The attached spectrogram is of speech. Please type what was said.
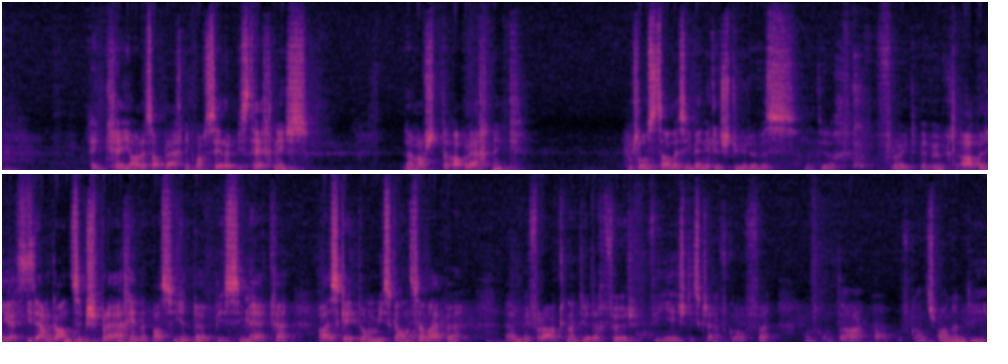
mhm. haben keine Jahresabrechnung gemacht, sehr etwas Technisches. Dann machst du die Abrechnung, am Schluss zahlen sie weniger Steuern, was natürlich Freude bewirkt. Aber yes. in diesem ganzen Gespräch passiert etwas. Sie merken, ah, es geht um mein ganzes Leben. Ähm, wir fragen natürlich, für wie ist dein Geschäft gelaufen und kommt da auf ganz spannende,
